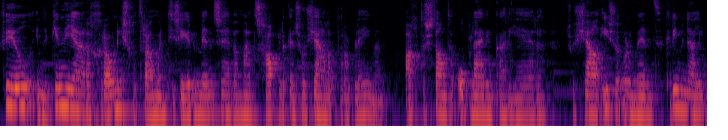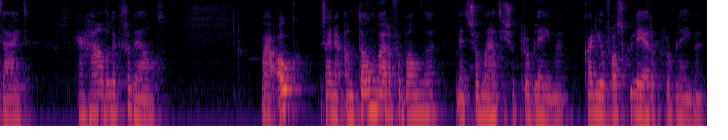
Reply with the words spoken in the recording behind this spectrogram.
Veel in de kinderjaren chronisch getraumatiseerde mensen hebben maatschappelijke en sociale problemen. Achterstand in opleiding, carrière, sociaal isolement, criminaliteit, herhaaldelijk geweld. Maar ook zijn er aantoonbare verbanden met somatische problemen, cardiovasculaire problemen,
